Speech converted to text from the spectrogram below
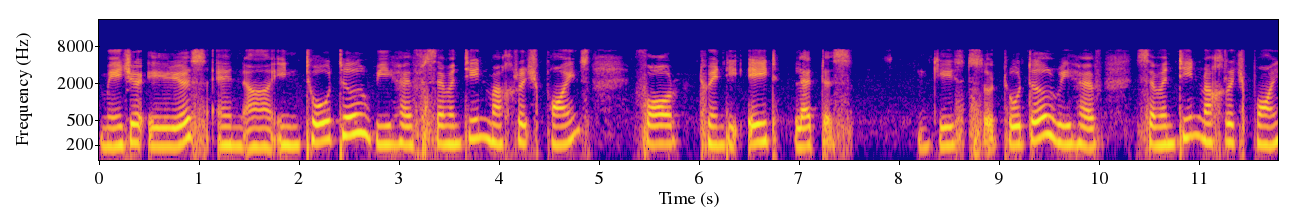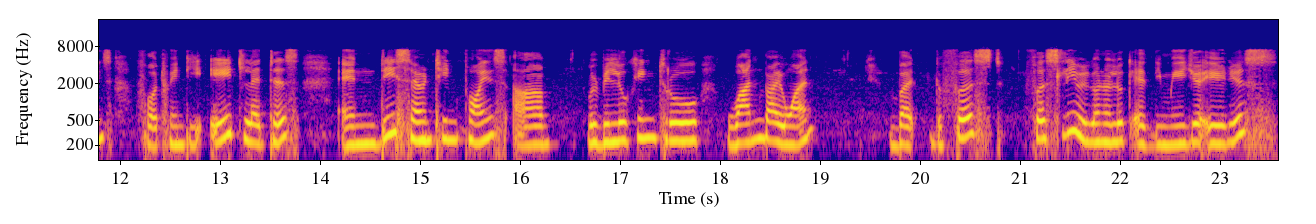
major areas and uh, in total we have 17 makhraj points for 28 letters. Okay so total we have 17 makhraj points for 28 letters and these 17 points are we'll be looking through one by one. But the first firstly we're going to look at the major areas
